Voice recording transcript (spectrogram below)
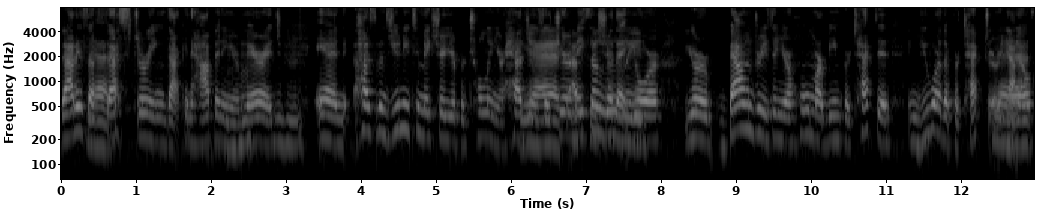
that is a Yes. festering that can happen in your Mm-hmm. marriage. And husbands, you need to make sure you're patrolling your hedges, yes, that you're making sure that absolutely. your your boundaries in your home are being protected and you are the protector. You know, Yes.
